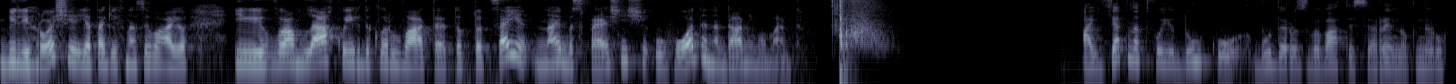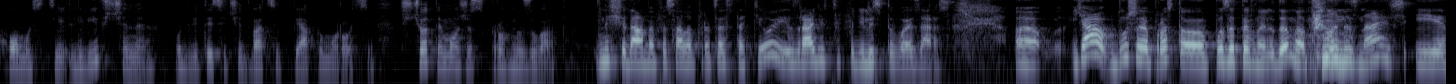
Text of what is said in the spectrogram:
білі гроші, я так їх називаю, і вам легко їх декларувати. Тобто, це є найбезпечніші угоди на даний момент. А як на твою думку буде розвиватися ринок нерухомості Львівщини у 2025 році? Що ти можеш спрогнозувати? Нещодавно писала про це статтю і з радістю поділюсь з тобою зараз. Е, Я дуже просто позитивна людина, ти мене знаєш, і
